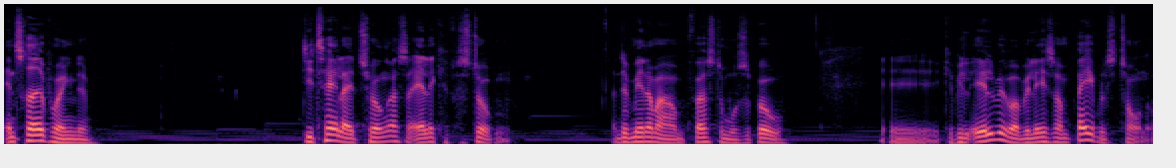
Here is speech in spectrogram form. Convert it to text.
En tredje pointe. De taler i tunger, så alle kan forstå dem. Og det minder mig om 1. Mosebog, øh, kapitel 11, hvor vi læser om Babelstårnet.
